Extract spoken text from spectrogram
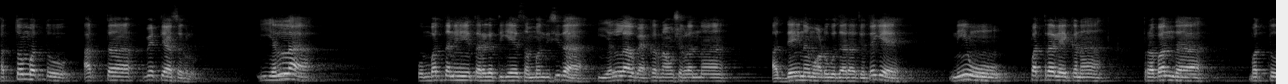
ಹತ್ತೊಂಬತ್ತು ಅರ್ಥ ವ್ಯತ್ಯಾಸಗಳು. ಈ ಎಲ್ಲ ಒಂಬತ್ತನೇ ತರಗತಿಗೆ ಸಂಬಂಧಿಸಿದ ಈ ಎಲ್ಲ ವ್ಯಾಕರಣಾಂಶಗಳನ್ನು ಅಧ್ಯಯನ ಮಾಡುವುದರ ಜೊತೆಗೆ ನೀವು ಪತ್ರಲೇಖನ ಪ್ರಬಂಧ ಮತ್ತು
